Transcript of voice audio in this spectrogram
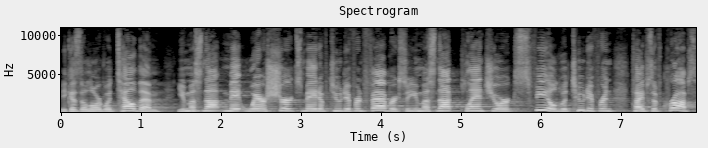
Because the Lord would tell them, You must not wear shirts made of two different fabrics, or you must not plant your field with two different types of crops.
